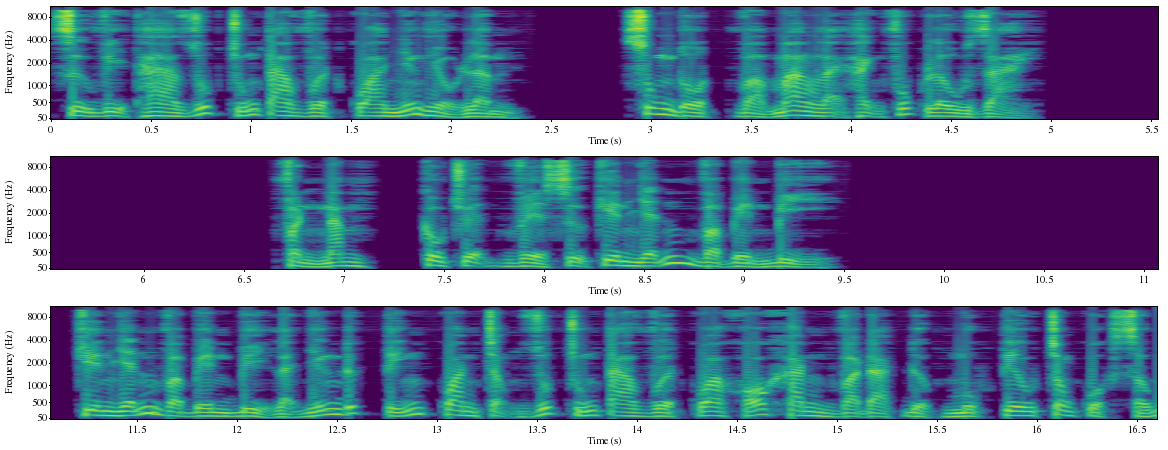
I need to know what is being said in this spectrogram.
sự vị tha giúp chúng ta vượt qua những hiểu lầm, xung đột và mang lại hạnh phúc lâu dài. Phần 5. Câu chuyện về sự kiên nhẫn và bền bỉ Kiên nhẫn và bền bỉ là những đức tính quan trọng giúp chúng ta vượt qua khó khăn và đạt được mục tiêu trong cuộc sống.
